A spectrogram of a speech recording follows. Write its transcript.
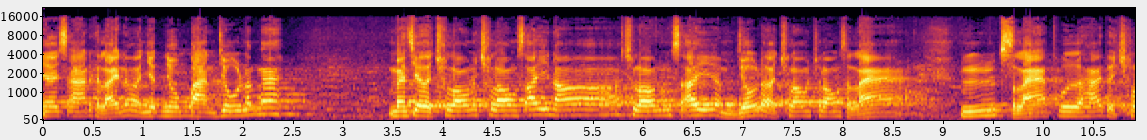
ញែកស្អាតកន្លែងហ្នឹងឲ្យញាតិញោមបានយល់ហ្នឹងណាមិនចេះតែឆ្លងនឹងឆ្លងស្អីណឆ្លងនឹងស្អីមិនយល់ដល់ឆ្លងឆ្លងសាលា សាលាធ្វើឲ្យទៅឆ្ល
